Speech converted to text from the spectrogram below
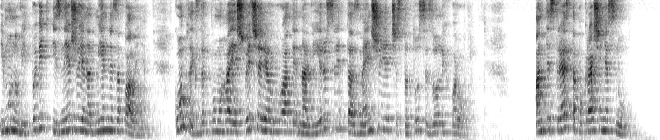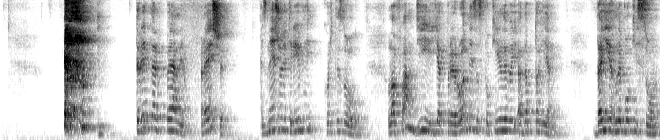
імунну відповідь і знижує надмірне запалення. Комплекс допомагає швидше реагувати на віруси та зменшує частоту сезонних хвороб. Антистрес та покращення сну. Тритерпени рейші знижують рівень кортизолу. Лафан діє як природний заспокійливий адаптоген, дає глибокий сон,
